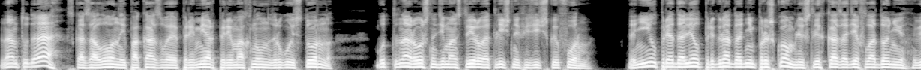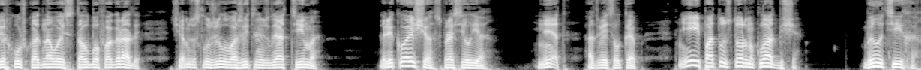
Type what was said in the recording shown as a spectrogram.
«Нам туда», — сказал он и, показывая пример, перемахнул на другую сторону, будто нарочно демонстрируя отличную физическую форму. Даниил преодолел преграду одним прыжком, лишь слегка задев ладонью верхушку одного из столбов ограды, чем заслужил уважительный взгляд Тима. «Далеко еще?» — спросил я. «Нет», — ответил Кэп, — «не по ту сторону кладбища». Было тихо,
